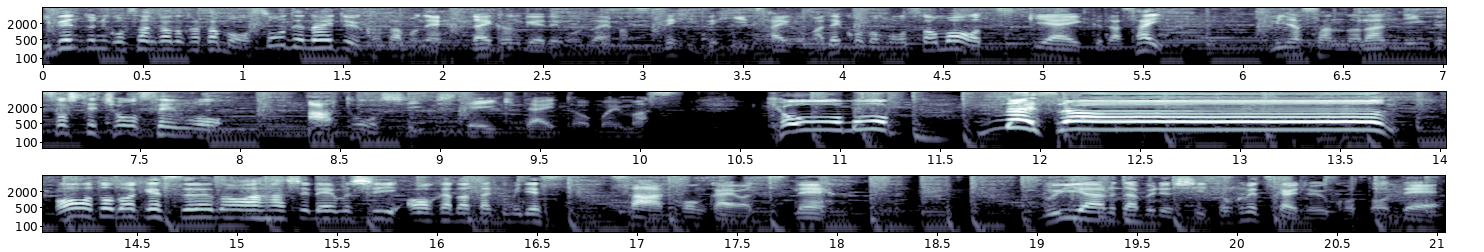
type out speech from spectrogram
イベントにご参加の方もそうでないという方もね大歓迎でございます。ぜひぜひ最後までこの放送もお付き合いください。皆さんのランニングそして挑戦を後押ししていきたいと思います。今日もナイスラン！お届けするのは走る MC 岡田匠です。さあ今回はですね VRWC 特別会ということで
